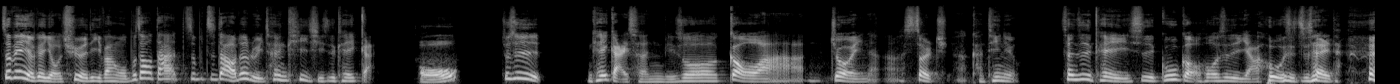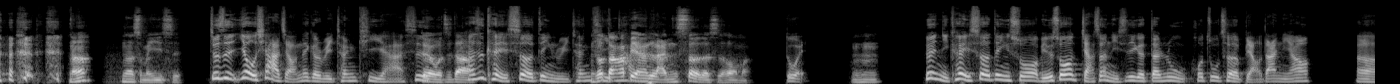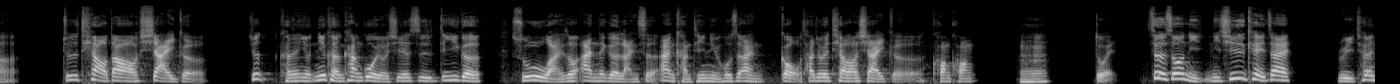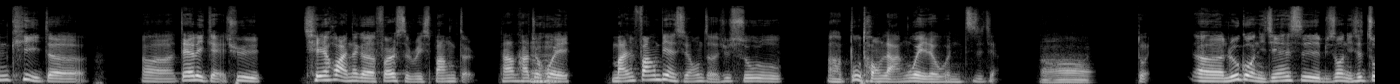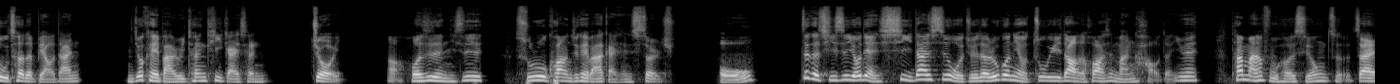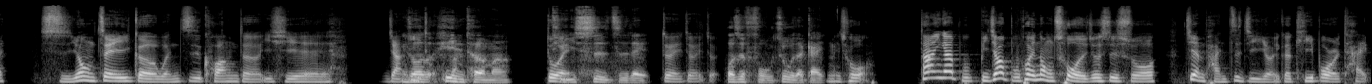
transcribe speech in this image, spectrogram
这边有个有趣的地方，我不知道大家知不知道，这 return key 其实可以改。哦，就是你可以改成，比如说 Go 啊、Join 啊、Search 啊、Continue，甚至可以是 Google 或是 Yahoo 之类的。啊，那什么意思？就是右下角那个 Return Key 啊，是对，我知道它。是可以设定 Return Key。你说当它变成蓝色的时候吗？对，嗯哼，所以你可以设定说，比如说假设你是一个登录或注册的表单，你要呃，就是跳到下一个，就可能有你可能看过有些是第一个输入完之后按那个蓝色按 Continue 或是按 Go，它就会跳到下一个框框。嗯哼，对，这个时候你你其实可以在 return key 的呃 delegate 去切换那个 first responder，它它就会蛮方便使用者去输入啊、呃不同栏位的文字这样。哦，对呃，如果你今天是比如说你是注册的表单，你就可以把 return key 改成 join 啊，或者是你是输入框，你就可以把它改成 search。哦，这个其实有点细，但是我觉得如果你有注意到的话是蛮好的，因为它蛮符合使用者在使用这一个文字框的一些怎么讲你说 hint 吗？对提示之类，对对对，或是辅助的概念。没错。它应该不比较不会弄错的，就是说键盘自己有一个 keyboard type，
